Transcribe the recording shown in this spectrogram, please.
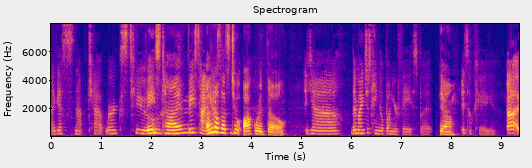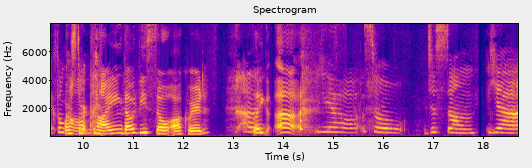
I guess Snapchat works too. FaceTime. FaceTime. I don't know if that's too awkward though. Yeah, they might just hang up on your face, but Yeah. it's okay. Uh, a phone Or call. start crying. That would be so awkward. Uh, Like, uh. yeah. So just um yeah.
